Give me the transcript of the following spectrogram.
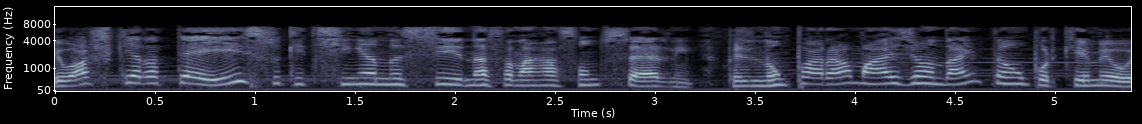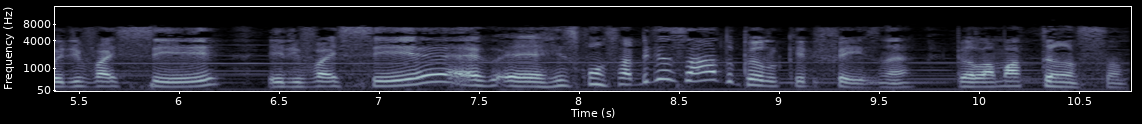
Eu acho que era até isso que tinha nesse, nessa narração do Serling. Pra ele não parar mais de andar então, porque, meu, ele vai ser, ele vai ser é, é, responsabilizado pelo que ele fez, né? Pela matança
